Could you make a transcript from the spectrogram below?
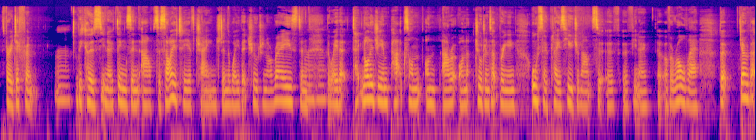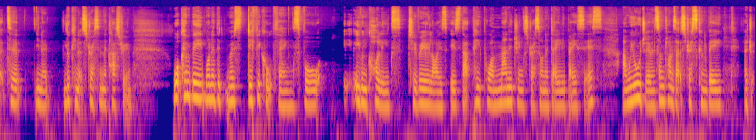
it's very different mm. because you know things in our society have changed in the way that children are raised and mm-hmm. the way that technology impacts on on our on children's upbringing also plays huge amounts of, of you know of a role there but going back to you know looking at stress in the classroom what can be one of the most difficult things for even colleagues to realise is that people are managing stress on a daily basis, and we all do. And sometimes that stress can be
